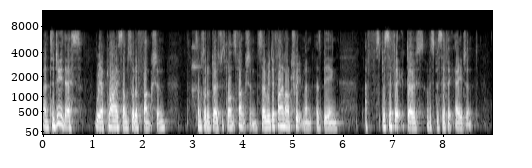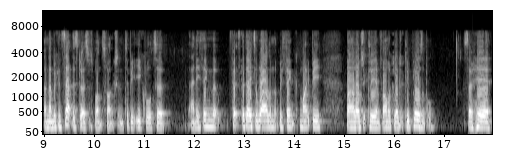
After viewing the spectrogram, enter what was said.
and to do this, we apply some sort of function, some sort of dose response function. So we define our treatment as being a specific dose of a specific agent. And then we can set this dose response function to be equal to anything that fits the data well and that we think might be biologically and pharmacologically plausible. So here,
